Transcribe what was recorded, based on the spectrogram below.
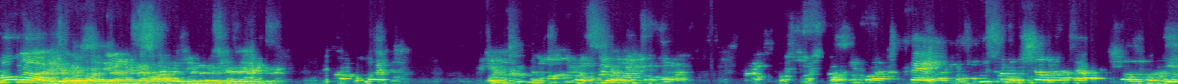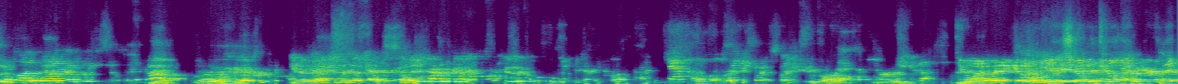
Hold on. Hey, and Do you want to bang out the show and tell here and then?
